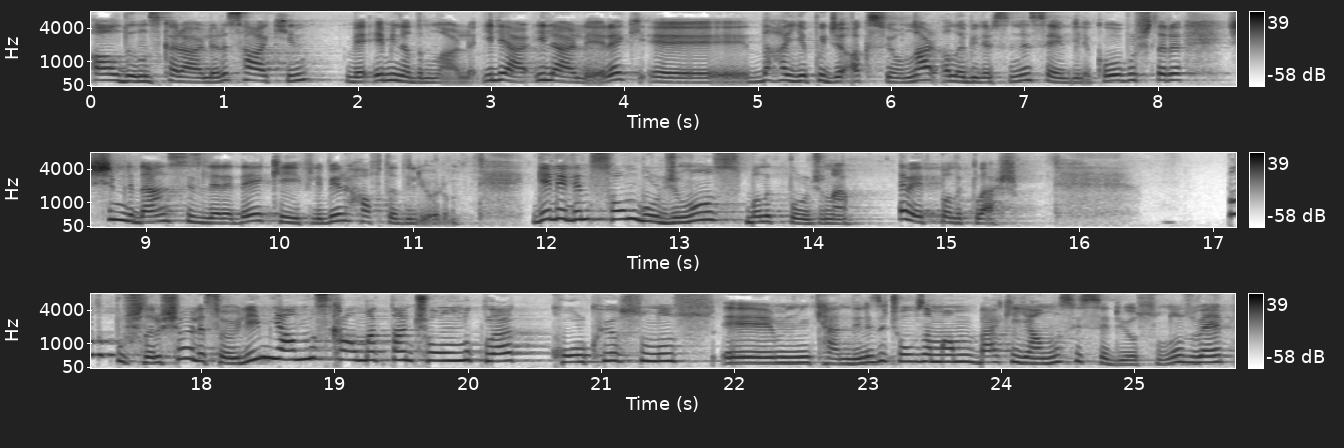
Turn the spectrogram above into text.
aldığınız kararları sakin ve emin adımlarla iler, ilerleyerek e, daha yapıcı aksiyonlar alabilirsiniz sevgili kova burçları. Şimdiden sizlere de keyifli bir hafta diliyorum. Gelelim son burcumuz balık burcuna. Evet balıklar. Balık burçları şöyle söyleyeyim, yalnız kalmaktan çoğunlukla korkuyorsunuz. Kendinizi çoğu zaman belki yalnız hissediyorsunuz ve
